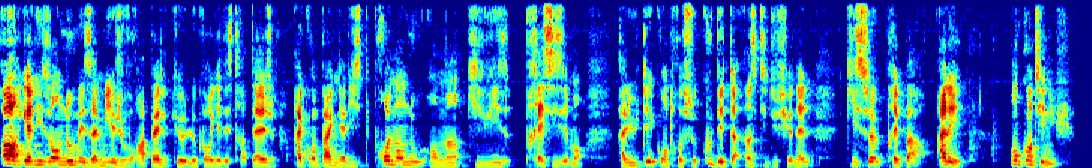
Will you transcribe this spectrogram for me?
Organisons-nous, mes amis, et je vous rappelle que le courrier des stratèges accompagne la liste Prenons-nous en main qui vise précisément à lutter contre ce coup d'État institutionnel qui se prépare. Allez, on continue.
